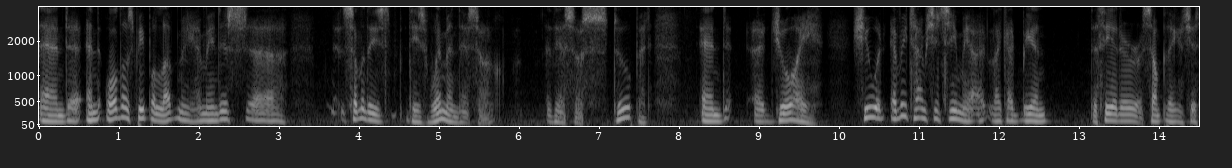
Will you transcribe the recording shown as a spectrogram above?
and uh, and all those people loved me. I mean, this uh, some of these these women they're so they're so stupid, and uh, Joy, she would every time she'd see me, I, like I'd be in the theater or something, and she's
